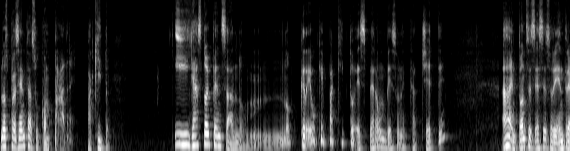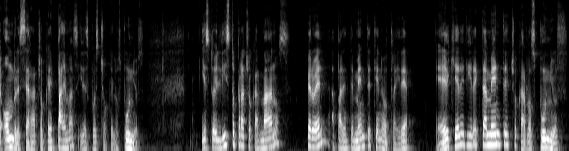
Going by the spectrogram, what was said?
nos presenta a su compadre, Paquito. Y ya estoy pensando, mm, no creo que Paquito espera un beso en el cachete. Ah, entonces es entre hombres será choque palmas y después choque los puños. Y estoy listo para chocar manos, pero él aparentemente tiene otra idea. Él quiere directamente chocar los puños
